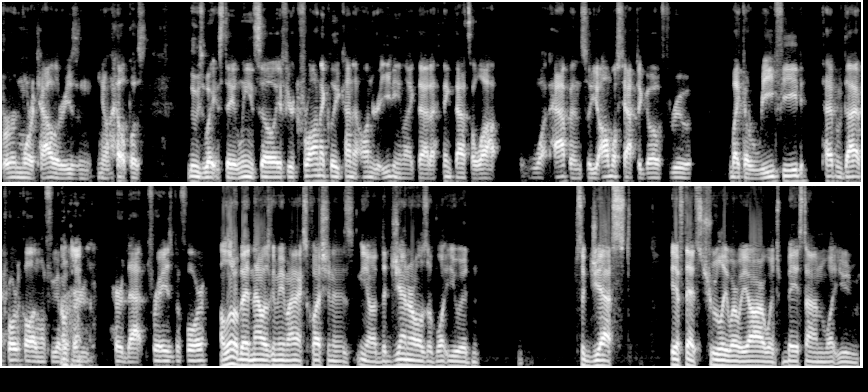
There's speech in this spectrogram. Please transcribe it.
burn more calories and you know help us lose weight and stay lean. So if you're chronically kind of under eating like that, I think that's a lot what happens. So you almost have to go through like a refeed type of diet protocol. I don't know if you've ever okay. heard heard that phrase before. A little bit. And that was going to be my next question. Is you know the generals of what you would suggest if that's truly where we are, which based on what you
